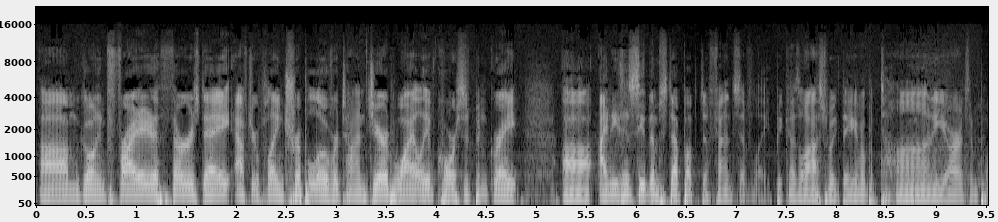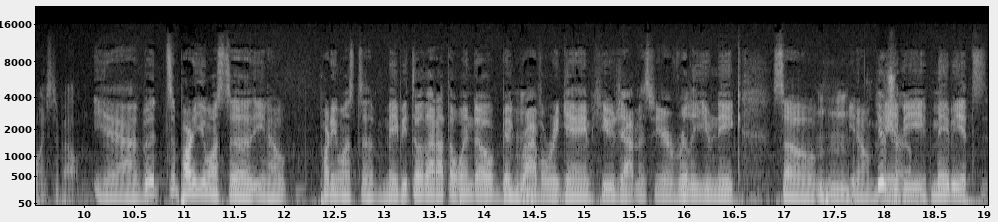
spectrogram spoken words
Um, going Friday to Thursday after playing triple overtime. Jared Wiley, of course, has been great. Uh, I need to see them step up defensively because last week they gave up a ton of yards and points to Belton. Yeah, but it's a part of you wants to, you know, part of you wants to maybe throw that out the window. Big Mhm. rivalry game, huge atmosphere, really unique. So Mhm. you know, You're maybe maybe it's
